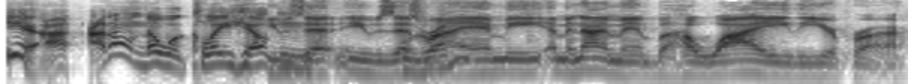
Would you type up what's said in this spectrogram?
Yeah, I, I don't know what Clay Helton. He was at he was, was at Miami. I mean, I meant, but Hawaii the year prior.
